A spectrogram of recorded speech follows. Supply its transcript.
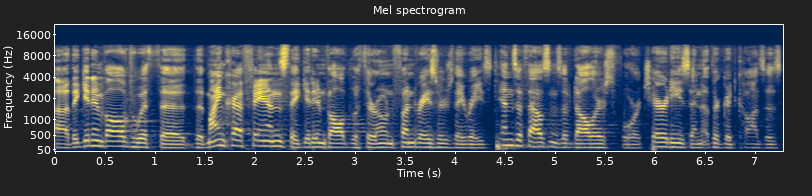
Uh, they get involved with the, the Minecraft fans, they get involved with their own fundraisers, they raise tens of thousands of dollars for charities and other good causes,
